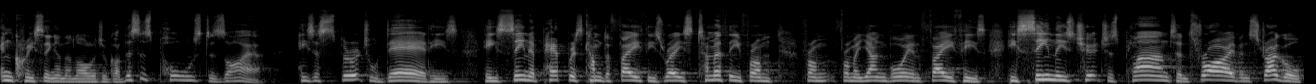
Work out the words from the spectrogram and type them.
increasing in the knowledge of God. This is Paul's desire He's a spiritual dad. He's, he's seen Epaphras come to faith. He's raised Timothy from, from, from a young boy in faith. He's, he's seen these churches plant and thrive and struggle.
